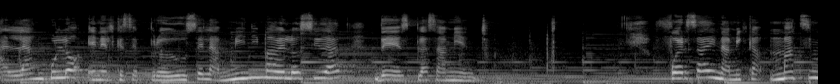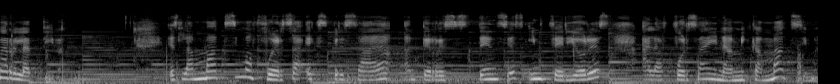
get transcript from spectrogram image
al ángulo en el que se produce la mínima velocidad de desplazamiento. Fuerza dinámica máxima relativa. Es la máxima fuerza expresada ante resistencias inferiores a la fuerza dinámica máxima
